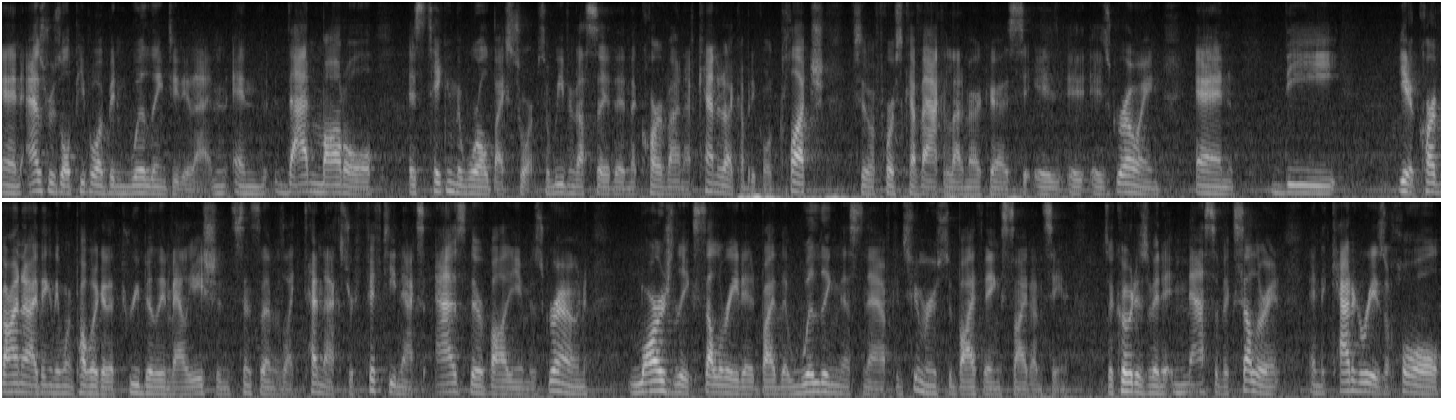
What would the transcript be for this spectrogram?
And as a result, people have been willing to do that. And, and that model is taking the world by storm. So we've invested in the Carvana of Canada, a company called Clutch. So of course, Kavak in Latin America is, is, is growing. And the you know, Carvana, I think they went public at a three billion valuation. Since then, it was like 10x or 15x as their volume has grown, largely accelerated by the willingness now of consumers to buy things sight unseen. So COVID has been a massive accelerant, and the category as a whole.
